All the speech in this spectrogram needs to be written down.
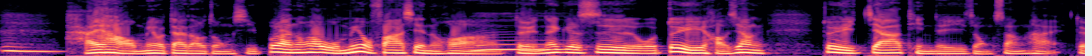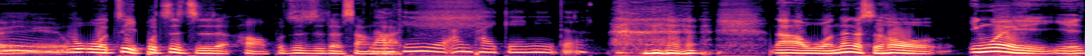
嗯，还好没有带到东西，不然的话我没有发现的话，对，那个是我对于好像对于家庭的一种伤害，对我我自己不自知的哈，不自知的伤害，老天爷安排给你的。那我那个时候。因为也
